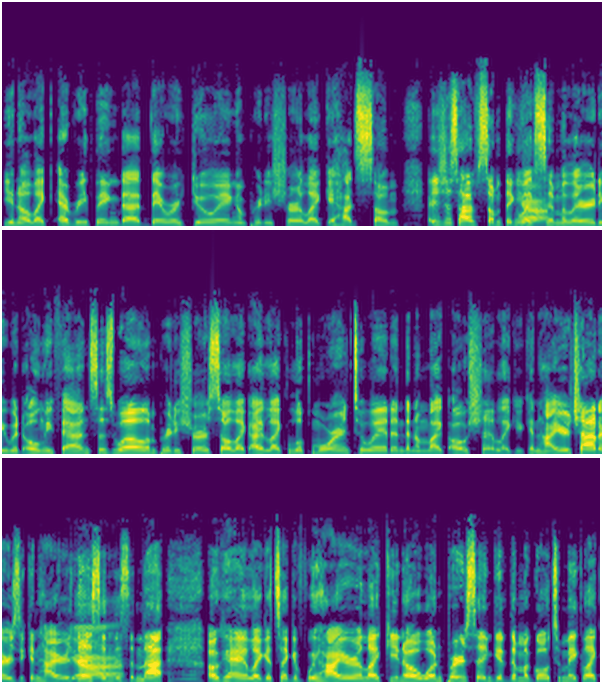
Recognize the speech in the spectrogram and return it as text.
you know, like everything that they were doing, I'm pretty sure like it had some, it just have something like similarity with OnlyFans as well. I'm pretty sure. So like I like look more into it, and then I'm like, oh shit, like you can hire chatters, you can hire this and this and that. Okay, like it's like if we hire like you know one person, give them a goal to make like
